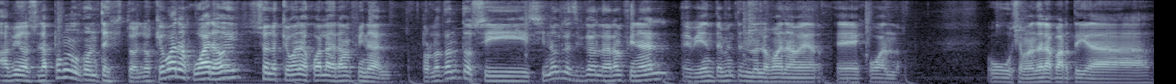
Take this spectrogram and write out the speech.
Amigos, las pongo en contexto. Los que van a jugar hoy son los que van a jugar la gran final. Por lo tanto, si, si no clasificaron la gran final, evidentemente no los van a ver eh, jugando. Uh, se mandó la partida.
